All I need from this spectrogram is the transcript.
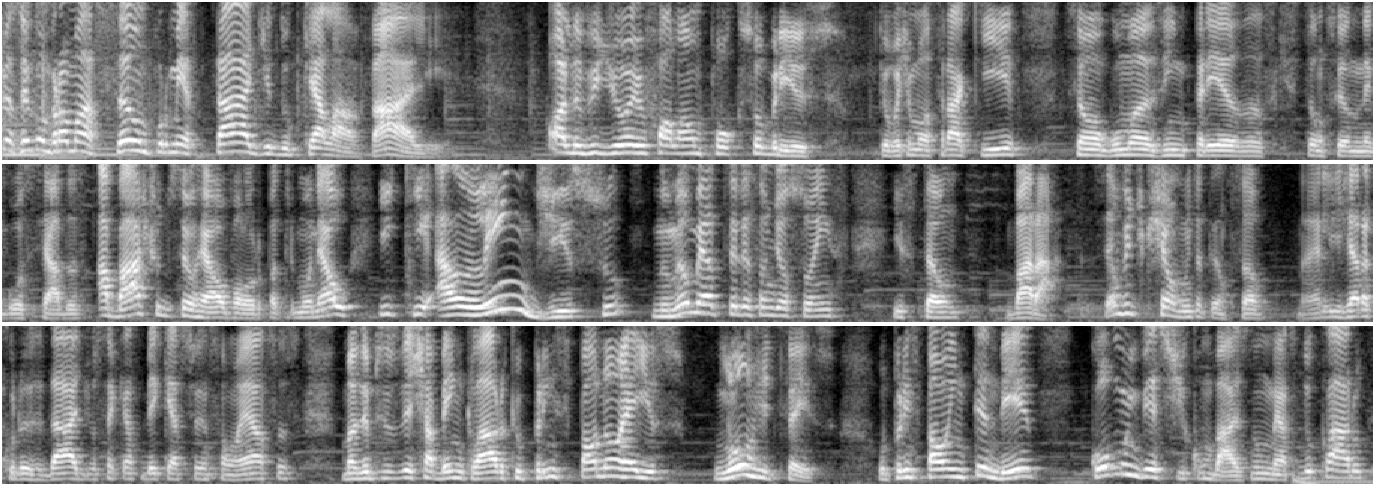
pensou em comprar uma ação por metade do que ela vale? Olha, no vídeo de hoje eu vou falar um pouco sobre isso. O que eu vou te mostrar aqui são algumas empresas que estão sendo negociadas abaixo do seu real valor patrimonial e que, além disso, no meu método de seleção de ações, estão baratas. É um vídeo que chama muita atenção, né? Ele gera curiosidade, você quer saber que ações são essas, mas eu preciso deixar bem claro que o principal não é isso. Longe de ser isso. O principal é entender como investir com base num método claro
